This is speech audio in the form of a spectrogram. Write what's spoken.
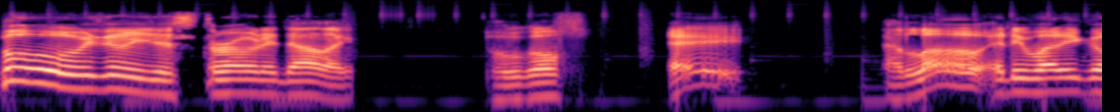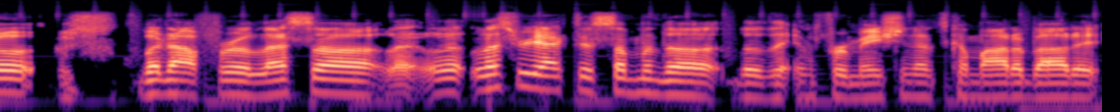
boom. He's gonna be just throwing it down, like who go? Hey, hello, anybody go? But now for let's uh let, us react to some of the, the the information that's come out about it.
